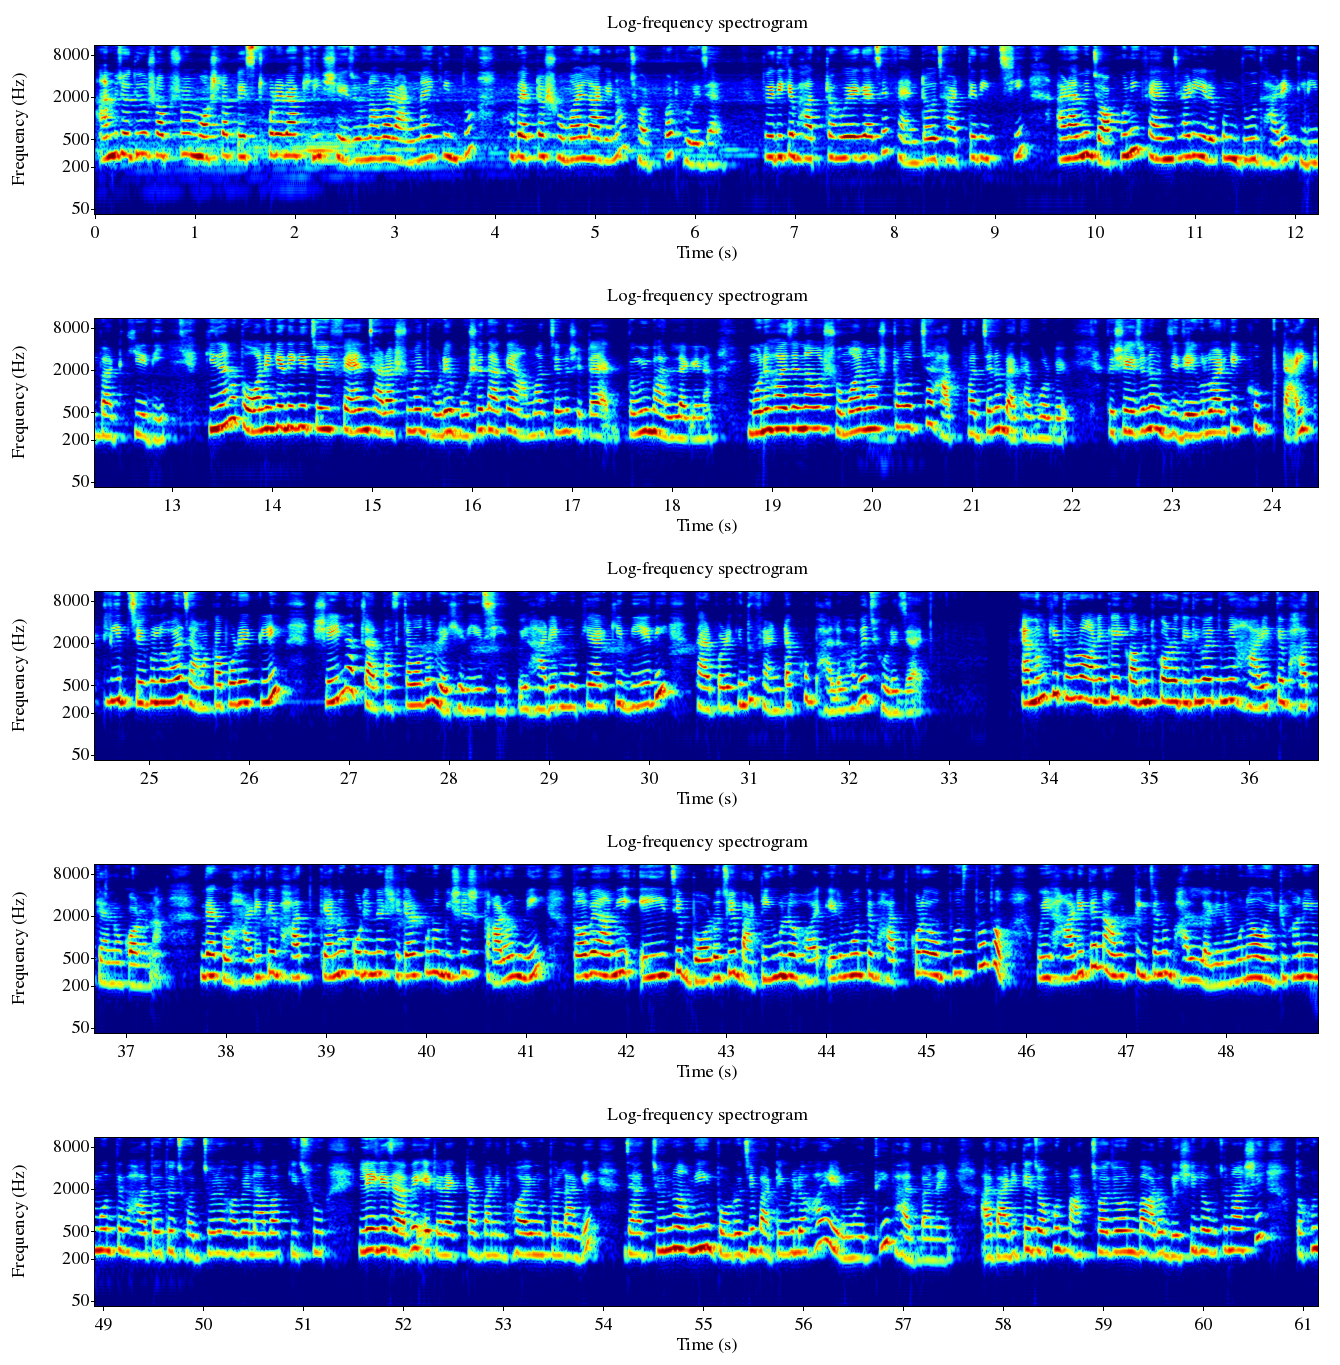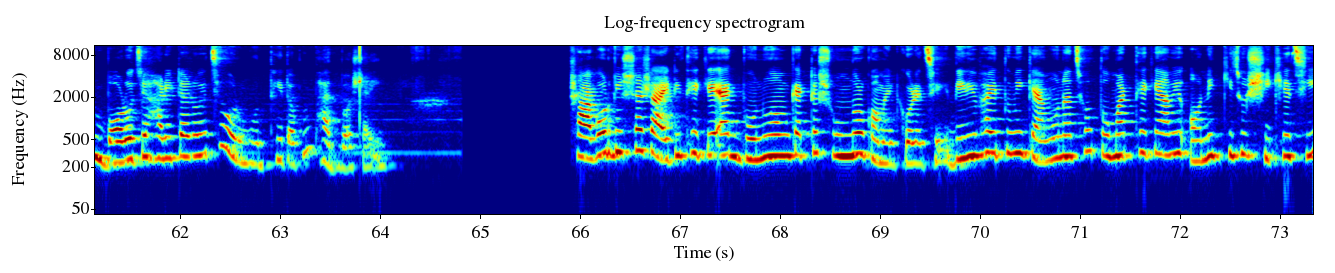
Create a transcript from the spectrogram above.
আমি যদিও সবসময় মশলা পেস্ট করে রাখি, সেই জন্য আমার রান্নায় কিন্তু খুব একটা সময় লাগে না, ঝটপট হয়ে যায়। তো এদিকে ভাতটা হয়ে গেছে, ফ্যানটাও ঝাড়তে দিচ্ছি। আর আমি যখনই ফ্যান ঝাড়ি, এরকম দু ধারে ক্লিপ আটকিয়ে দিই। কি জানো তো, অনেকে দেখেছি ওই ফ্যান ঝাড়ার সময় ধরে বসে থাকে, আমার যেন সেটা একদমই ভালো লাগে না। মনে হয় যেন আমার সময় নষ্ট হচ্ছে, হাত ফাত যেন ব্যথা করবে। তো সেই জন্য যেগুলো আর কি খুব টাইট ক্লিপ যেগুলো হয় জামা কাপড়ের ক্লিপ, সেই না চার পাঁচটা মতন রেখে দিয়েছি। ওই হাঁড়ির মুখে আর কি দিয়ে দিই, তারপরে কিন্তু ফ্যানটা খুব ভালোভাবে ঝরে যায়। এমনকি তোমরা অনেকেই কমেন্ট করো, দিদিভাই, তুমি হাঁড়িতে ভাত কেন করো না? দেখো, হাঁড়িতে ভাত কেন করি না সেটার কোনো বিশেষ কারণ নেই। তবে আমি এই যে বড় যে বাটিগুলো হয়, এর মধ্যে ভাত করে অভ্যস্ত তো, ওই হাঁড়িতে না আমার ঠিক যেন ভালো লাগে না। মনে হয় ওইটুখানির মধ্যে ভাত হয়তো ঝরঝরে হবে না বা কিছু লেগে যাবে, এটার একটা মানে ভয় মতো লাগে। যার জন্য আমি বড় যে বাটিগুলো হয়, এর মধ্যেই ভাত বানাই। আর বাড়িতে যখন পাঁচ ছজন বা আরও বেশি লোকজন আসে, তখন বড় যে হাঁড়িটা রয়েছে, ওর মধ্যেই তখন ভাত বসাই। সাগর বিশ্বাস আইডি থেকে এক বনু আমাকে একটা সুন্দর কমেন্ট করেছে। দিদিভাই তুমি কেমন আছো? তোমার থেকে আমি অনেক কিছু শিখেছি,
